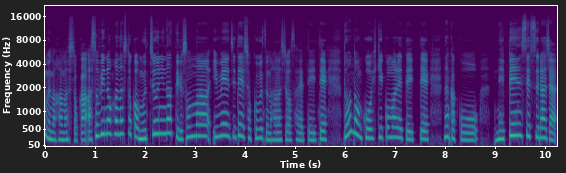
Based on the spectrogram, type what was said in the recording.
ームの話とか遊びの話とかを夢中になっているそんなイメージで植物の話をされていてどんどんこう引き込まれていってなんかこうネペンセスラジャ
